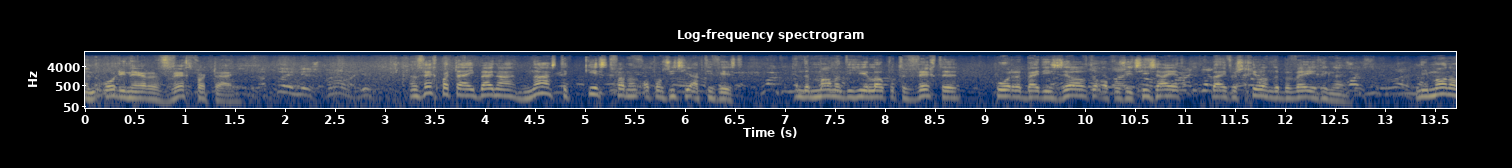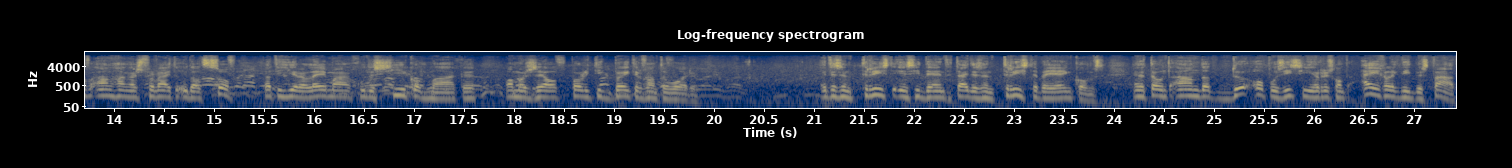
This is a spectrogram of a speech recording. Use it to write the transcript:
Een ordinaire vechtpartij. Een vechtpartij bijna naast de kist van een oppositieactivist. En de mannen die hier lopen te vechten horen bij diezelfde oppositie, zij het bij verschillende bewegingen. Limonov-aanhangers verwijten Udaltsov dat hij hier alleen maar goede sier komt maken... om er zelf politiek beter van te worden. Het is een triest incident tijdens een trieste bijeenkomst. En het toont aan dat de oppositie in Rusland eigenlijk niet bestaat.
